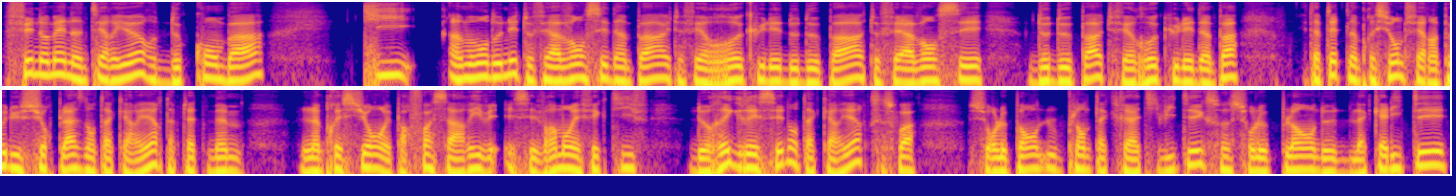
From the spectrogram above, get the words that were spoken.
phénomène intérieur de combat qui, à un moment donné, te fait avancer d'un pas et te fait reculer de deux pas, te fait avancer de deux pas, te fait reculer d'un pas. Et tu as peut-être l'impression de faire un peu du surplace dans ta carrière, tu as peut-être même l'impression, et parfois ça arrive et c'est vraiment effectif, de régresser dans ta carrière, que ce soit sur le plan, de ta créativité, que ce soit sur le plan de, la qualité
